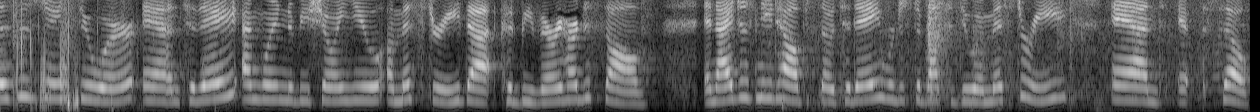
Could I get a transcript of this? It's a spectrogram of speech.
this is Jay Stewart, and today I'm going to be showing you a mystery that could be very hard to solve, and I just need help. So today we're just about to do a mystery, and it, so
